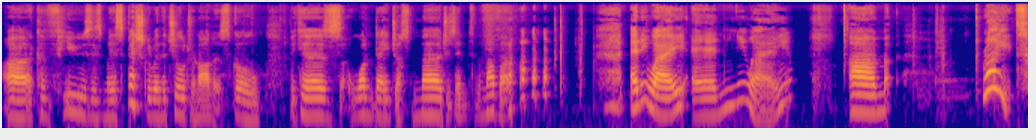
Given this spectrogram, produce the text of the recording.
uh, confuses me, especially when the children aren't at school, because one day just merges into another. Anyway, anyway, um, right.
